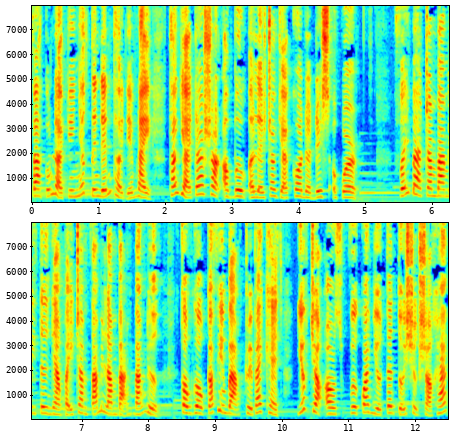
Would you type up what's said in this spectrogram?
và cũng là duy nhất tính đến thời điểm này thắng giải Dashard Album ở lễ trao giải Golden Disc Award. Với 334.785 bản bán được, cộng gồm cả phiên bản Tripacket giúp cho Earl vượt qua nhiều tên tuổi sừng sỏ khác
